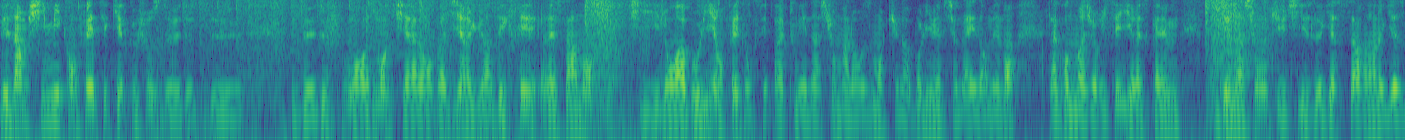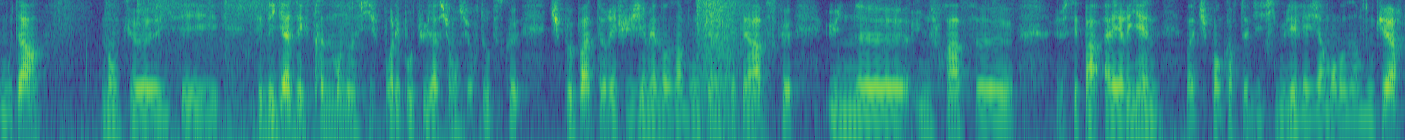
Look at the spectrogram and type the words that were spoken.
les armes chimiques, en fait, c'est quelque chose de, de, fou. Heureusement qu'il y a, on va dire, eu un décret récemment qui l'ont aboli, en fait. Donc c'est pas tous les nations, malheureusement, qui l'ont aboli, même si on a énormément. La grande majorité, il reste quand même des nations qui utilisent le gaz sarin, le gaz moutard. Donc euh, c'est des gaz extrêmement nocifs pour les populations surtout parce que tu peux pas te réfugier même dans un bunker etc parce que une, euh, frappe euh, je sais pas aérienne bah tu peux encore te dissimuler légèrement dans un bunker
